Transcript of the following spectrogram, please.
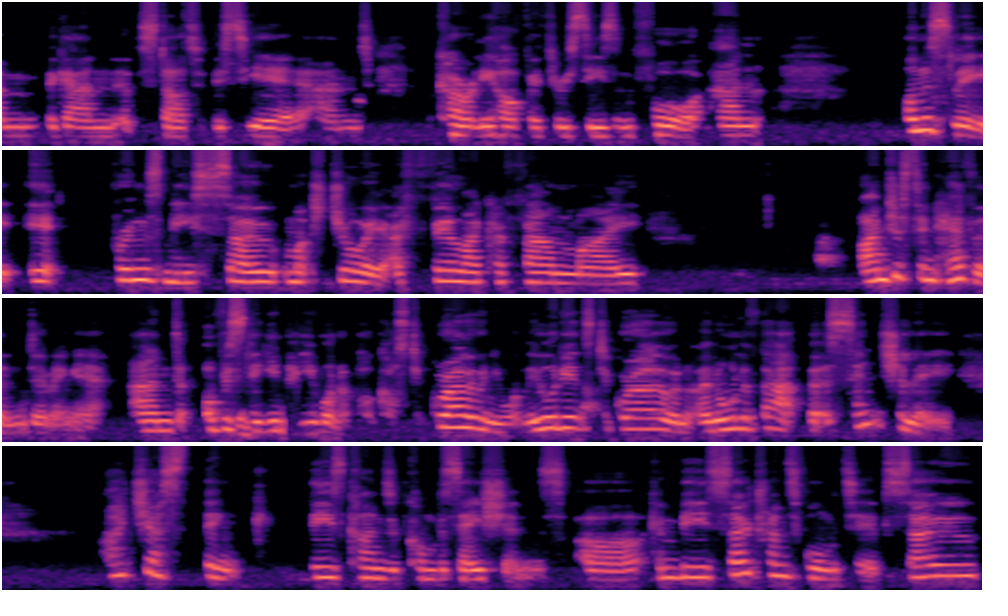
um, began at the start of this year, and currently halfway through season four, and honestly, it brings me so much joy. I feel like I found my I'm just in heaven doing it. And obviously, you know, you want a podcast to grow and you want the audience to grow and, and all of that. But essentially, I just think these kinds of conversations are can be so transformative, so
